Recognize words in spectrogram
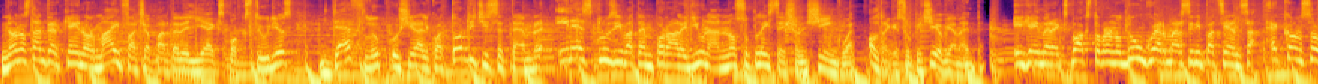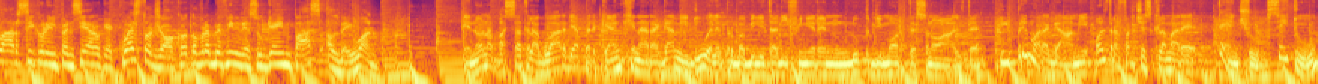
Nonostante Arkane ormai faccia parte degli Xbox Studios, Deathloop uscirà il 14 settembre in esclusiva temporale di un anno su PlayStation 5, oltre che su PC ovviamente. I gamer Xbox dovranno dunque armarsi di pazienza e consolarsi con il pensiero che questo gioco dovrebbe finire su Game Pass al day one. E non abbassate la guardia perché anche in Aragami 2 le probabilità di finire in un loop di morte sono alte. Il primo Aragami, oltre a farci esclamare Tenchu, sei tu?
